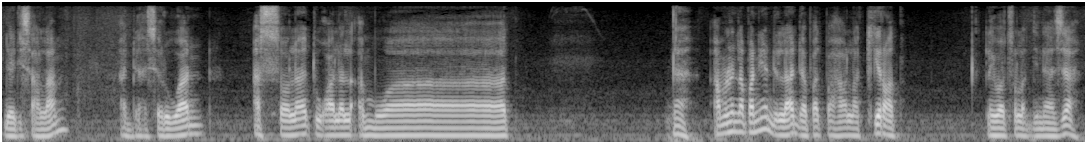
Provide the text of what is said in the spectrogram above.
dari salam ada seruan as-salatu alal amwat. Nah, amalan delapan ini adalah dapat pahala kirat lewat sholat jenazah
